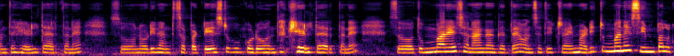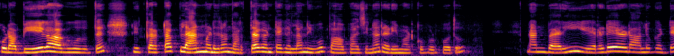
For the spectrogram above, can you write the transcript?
ಅಂತ ಹೇಳ್ತಾ ಇರ್ತಾನೆ. ಸೊ ನೋಡಿ ನಂಗೆ ಸ್ವಲ್ಪ ಟೇಸ್ಟಿಗೂ ಕೊಡು ಅಂತ ಕೇಳ್ತಾ ಇರ್ತಾನೆ. ಸೊ ತುಂಬಾ ಚೆನ್ನಾಗಾಗುತ್ತೆ. ಒಂದ್ಸತಿ ಟ್ರೈ ಮಾಡಿ. ತುಂಬಾ ಸಿಂಪಲ್ ಕೂಡ. ಬೇಗ ಆಗೋಗುತ್ತೆ. ನೀವು ಕರೆಕ್ಟಾಗಿ ಪ್ಲ್ಯಾನ್ ಮಾಡಿದರೆ ಒಂದು ಅರ್ಧ ಗಂಟೆಗೆಲ್ಲ ನೀವು ಪಾವ್ ಭಾಜಿನ ರೆಡಿ ಮಾಡ್ಕೊಬಿಡ್ಬೋದು. ನಾನು ಬರೀ ಎರಡೇ ಎರಡು ಆಲೂಗಡ್ಡೆ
